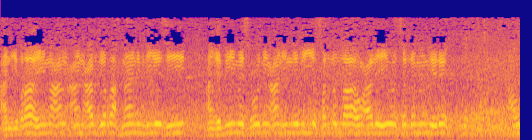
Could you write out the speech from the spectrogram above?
عن إبراهيم عن, عن عبد الرحمن بن يزيد عن أبي مسعود عن النبي صلى الله عليه وسلم مثله. أعوذ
